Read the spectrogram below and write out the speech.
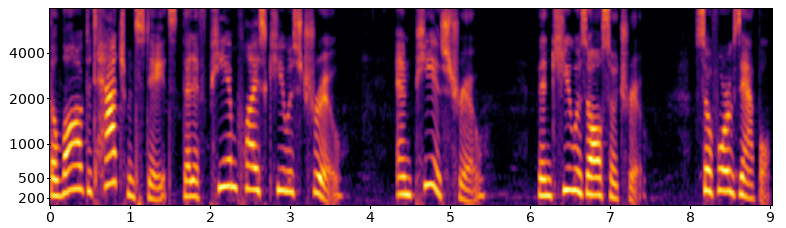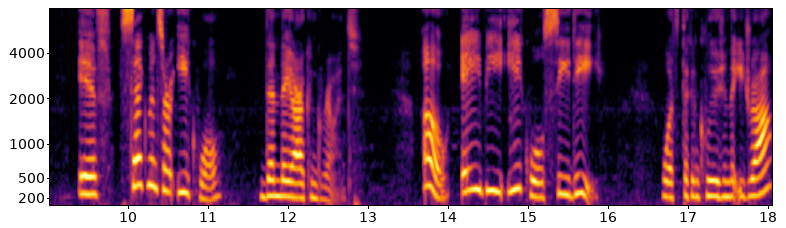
The law of detachment states that if P implies Q is true, and P is true, then Q is also true. So for example, if segments are equal, then they are congruent. Oh, AB equals CD. What's the conclusion that you draw?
